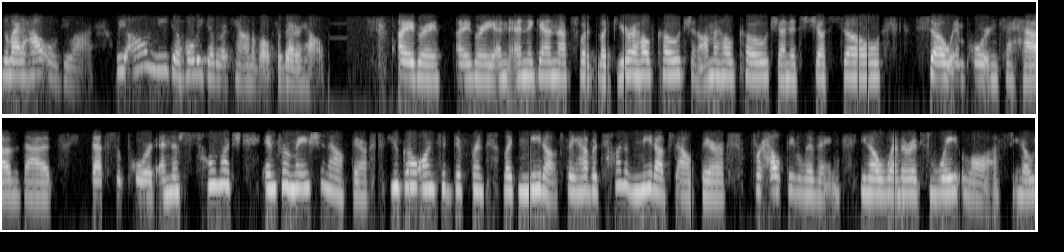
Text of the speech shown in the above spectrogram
no matter how old you are. We all need to hold each other accountable for better health. I agree. I agree. And and again, that's what like you're a health coach and I'm a health coach and it's just so so important to have that that support. And there's so much information out there. You go on to different like meetups. They have a ton of meetups out there for healthy living you know whether it's weight loss you know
